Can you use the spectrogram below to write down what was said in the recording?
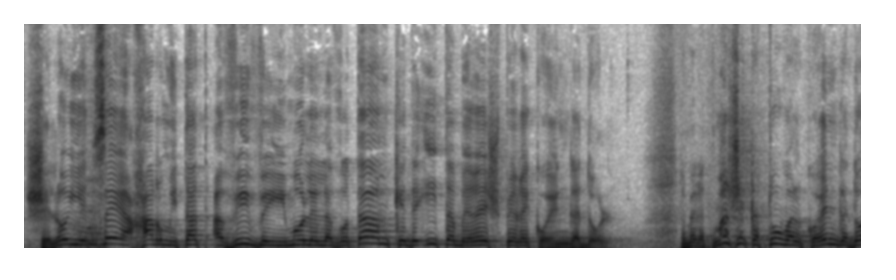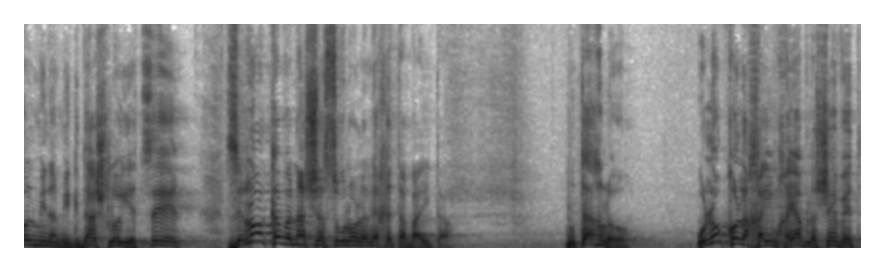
שלא יצא אחר מיתת אביו ואימו ללוותם כדאיתא בריש פרק כהן גדול. זאת אומרת, מה שכתוב על כהן גדול מן המקדש לא יצא, זה לא הכוונה שאסור לו ללכת הביתה. מותר לו. הוא לא כל החיים חייב לשבת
